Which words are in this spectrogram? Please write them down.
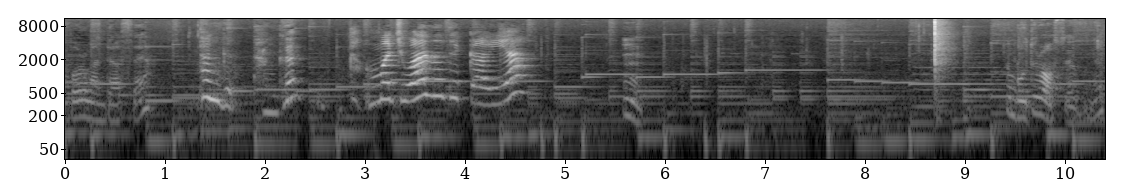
뭐로 만들었어요? 당근. 당근? 엄마 좋아하는 색깔이야? 응. 뭐 들어왔어요 오늘?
